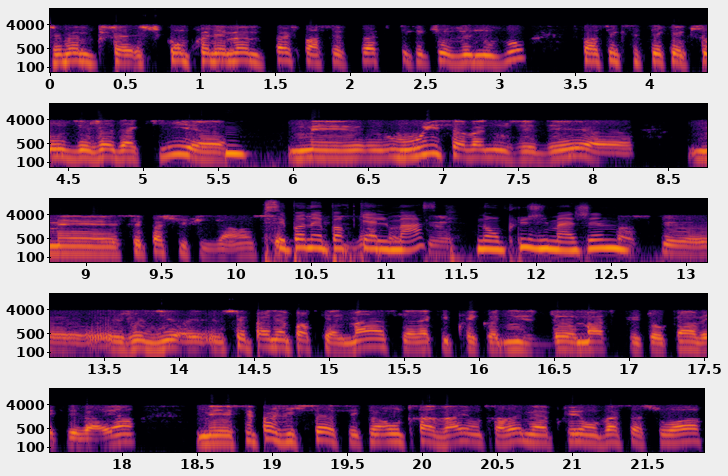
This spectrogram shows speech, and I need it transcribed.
je, même, je comprenais même pas. Je pensais pas que c'était quelque chose de nouveau. Je pensais que c'était quelque chose déjà d'acquis. Mm. Mais oui, ça va nous aider, euh, mais c'est pas suffisant. C'est pas n'importe suffisant quel masque que- non plus, j'imagine. Parce que, je veux dire, c'est pas n'importe quel masque. Il y en a qui préconisent deux masques plutôt qu'un avec les variants. Mais c'est pas juste ça. C'est qu'on travaille, on travaille, mais après, on va s'asseoir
